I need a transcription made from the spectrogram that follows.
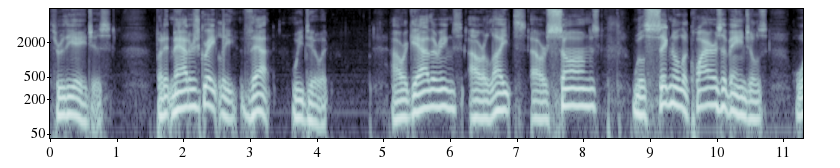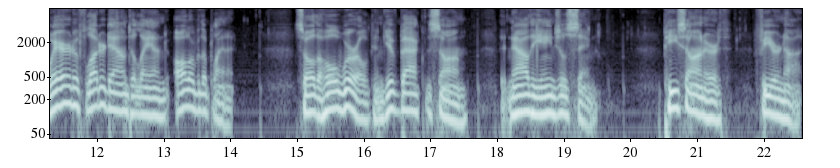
through the ages. But it matters greatly that we do it. Our gatherings, our lights, our songs will signal the choirs of angels where to flutter down to land all over the planet. So the whole world can give back the song that now the angels sing Peace on earth, fear not.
